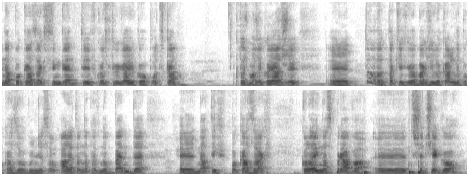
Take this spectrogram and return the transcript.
na pokazach Syngenty w Kostrogaju koło Płocka. Ktoś może kojarzy, e, to takie chyba bardziej lokalne pokazy ogólnie są, ale tam na pewno będę e, na tych pokazach. Kolejna sprawa, e, trzeciego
